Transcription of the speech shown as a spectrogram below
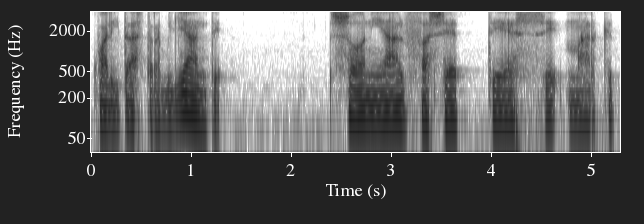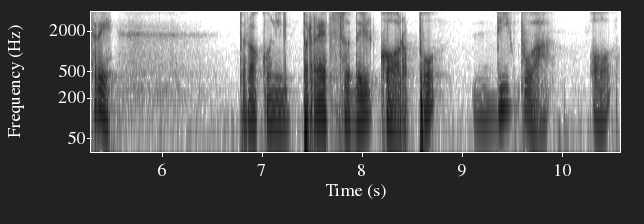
qualità strabiliante Sony Alpha 7S Mark III, però con il prezzo del corpo di qua ho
